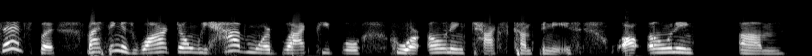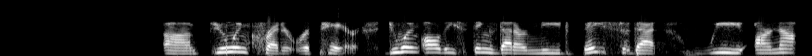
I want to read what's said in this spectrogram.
sense, but my thing is, why don't we have more black people who are owning tax companies, owning, um, um, doing credit repair, doing all these things that are need based, so that we are not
